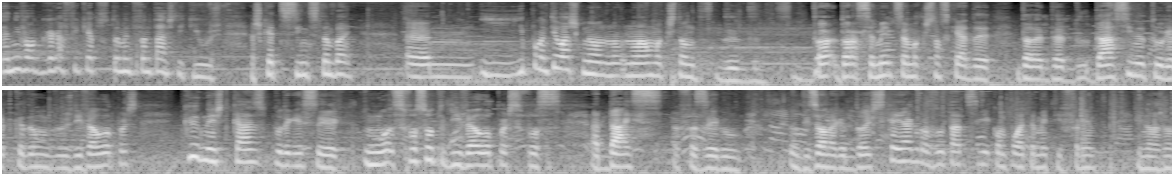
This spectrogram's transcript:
a nível gráfico é absolutamente fantástico e os, as cutscenes também. Um, e, e, pronto, eu acho que não, não, não é uma questão de, de, de, de orçamentos, é uma questão sequer de, da assinatura de cada um dos developers, que neste caso poderia ser, um, se fosse outro developer, se fosse a DICE a fazer o, o Dishonored 2, se calhar o resultado seria completamente diferente e nós não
